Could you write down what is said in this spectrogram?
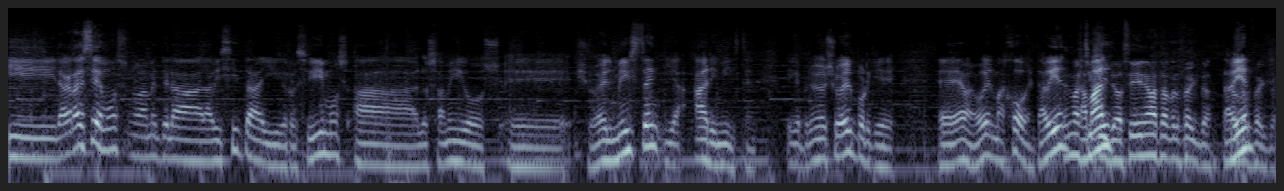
Y le agradecemos nuevamente la, la visita y recibimos a los amigos eh, Joel Milstein y a Ari Milstein. Y que primero Joel porque, eh, bueno, porque es el más joven, ¿está bien? Es más ¿Está mal? chiquito, sí, no, está perfecto. ¿Está bien? Perfecto.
